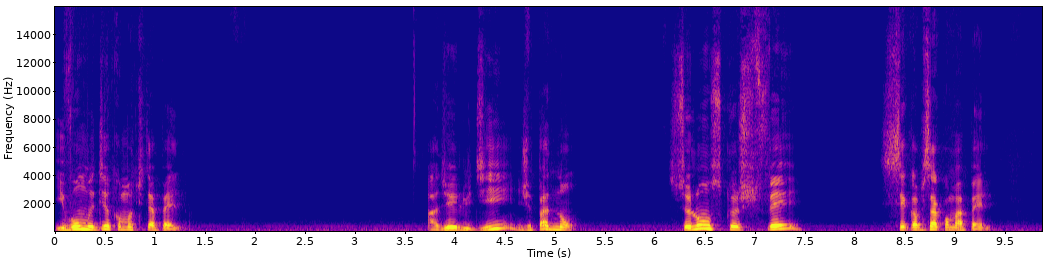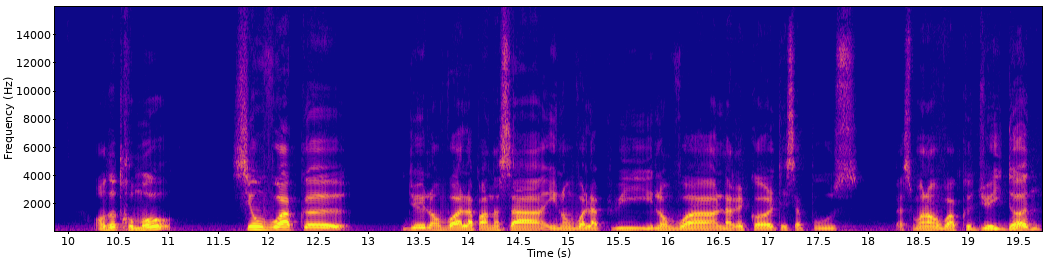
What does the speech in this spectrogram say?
ils vont me dire comment tu t'appelles. Ah, Dieu lui dit, j'ai pas de nom. Selon ce que je fais, c'est comme ça qu'on m'appelle. En d'autres mots, si on voit que Dieu il envoie la parnassa, il envoie la pluie, il envoie la récolte et ça pousse. À ce moment-là, on voit que Dieu il donne.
